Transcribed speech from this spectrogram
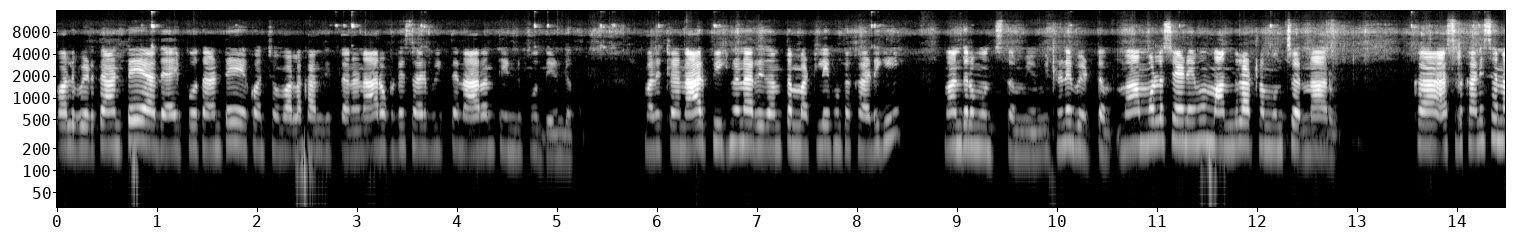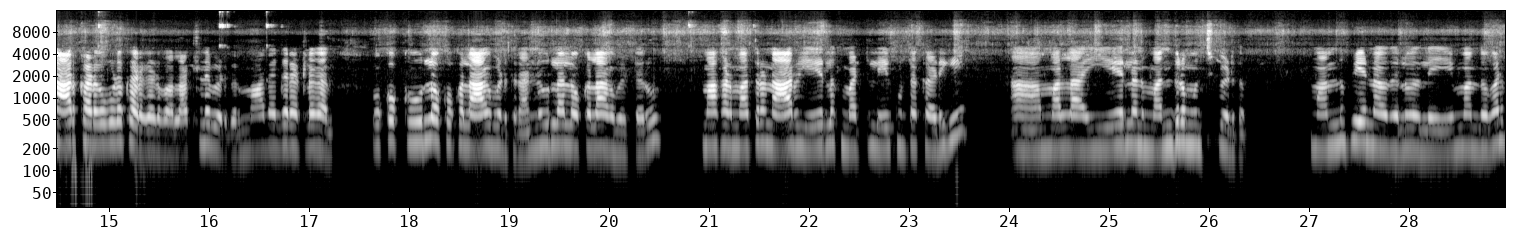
వాళ్ళు పెడతా అంటే అది అయిపోతా అంటే కొంచెం వాళ్ళకి అందిస్తాను. నార ఒకటేసారి పీకితే నారంతా ఎండిపోద్ది ఎండకు. మరి ఇట్లా నార పీకిన నార ఇదంతా మట్టి లేకుండా కడిగి మందులు ముంచుతాం మేము ఇట్లనే పెట్టాం. మా అమ్మల సైడ్ ఏమో మందులు అట్లా ముంచారు నారు. కా- అసలు కనీసం నారు కడగ కూడా కరగడు వాళ్ళు అట్లనే పెడతారు. మా దగ్గర అట్లా కాదు. ఒక్కొక్క ఊర్లో ఒక్కొక్క లాగ పెడతారు. అన్ని ఊర్లలో ఒకలాగ పెట్టారు. మాకడ అక్కడ మాత్రం నారు ఏర్లకు మట్టి లేకుండా కడిగి మళ్ళా ఈ ఏర్లను మందులు ముంచి పెడతాం. మందు పేరు నాకు తెలియదులే ఏ మందో కానీ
